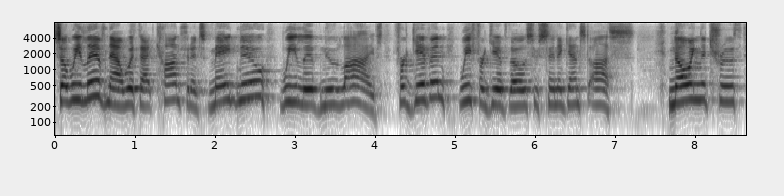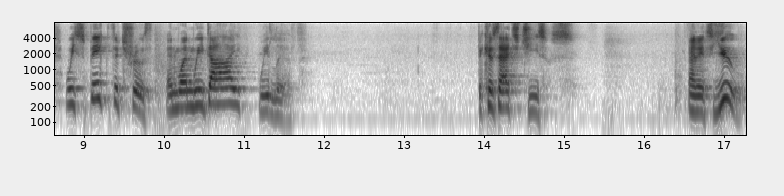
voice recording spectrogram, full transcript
So we live now with that confidence. Made new, we live new lives. Forgiven, we forgive those who sin against us. Knowing the truth, we speak the truth. And when we die, we live. Because that's Jesus. And it's you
